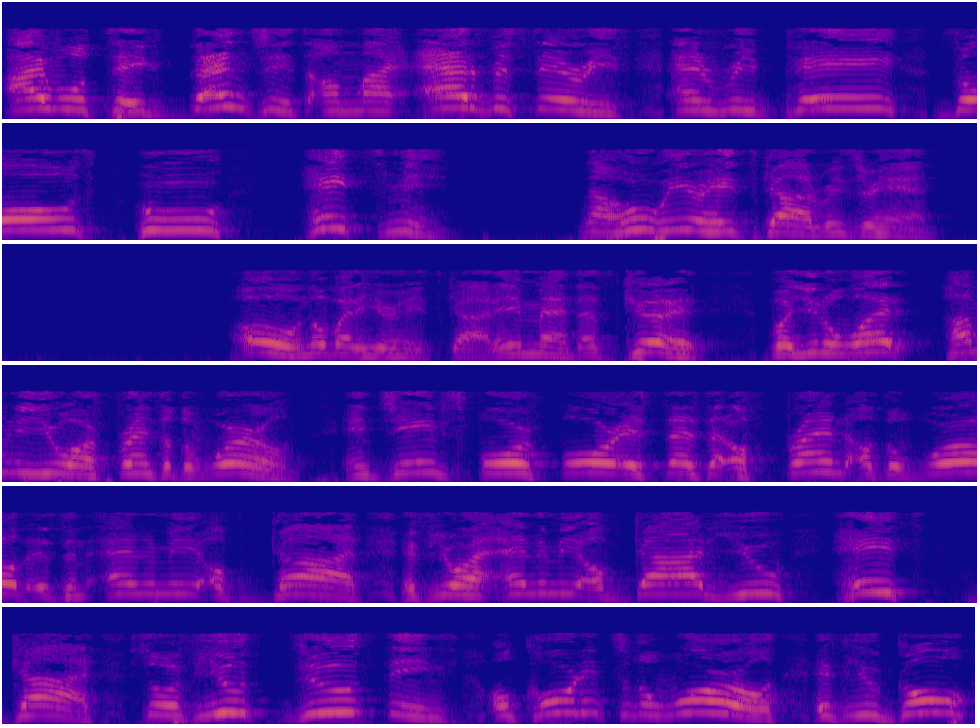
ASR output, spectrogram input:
I will take vengeance on my adversaries and repay those who hate me. Now, who here hates God? Raise your hand. Oh, nobody here hates God. Amen. That's good. But you know what? How many of you are friends of the world? In James 4 4, it says that a friend of the world is an enemy of God. If you are an enemy of God, you hate God. So if you do things according to the world, if you go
